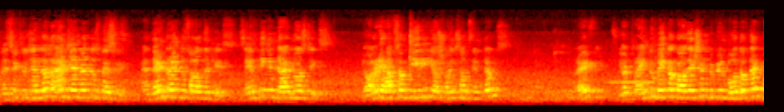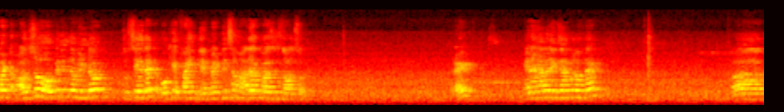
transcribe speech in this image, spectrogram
Specific to general and general to specific, and then trying to solve the case. Same thing in diagnostics. You already have some theory, you're showing some symptoms, right? You're trying to make a causation between both of that, but also opening the window to say that, okay, fine, there might be some other causes also. Right? Can I have an example of that? Uh,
